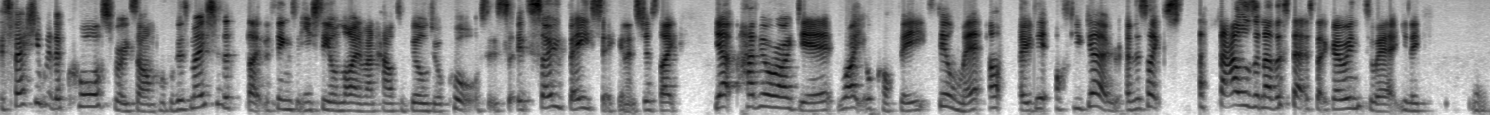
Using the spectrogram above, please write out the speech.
especially with a course for example because most of the like the things that you see online around how to build your course it's it's so basic and it's just like yep have your idea write your copy film it upload it off you go and there's like a thousand other steps that go into it you know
